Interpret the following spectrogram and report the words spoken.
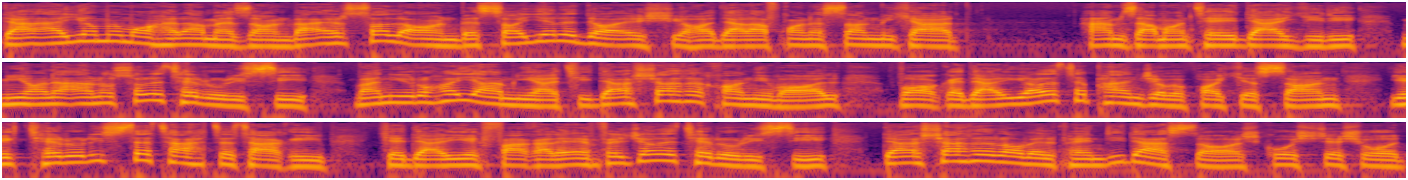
در ایام ماه رمضان و ارسال آن به سایر داعشی ها در افغانستان می کرد. همزمان طی درگیری میان عناصر تروریستی و نیروهای امنیتی در شهر خانیوال واقع در ایالت پنجاب پاکستان یک تروریست تحت تعقیب که در یک فقر انفجار تروریستی در شهر راولپندی دست داشت کشته شد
